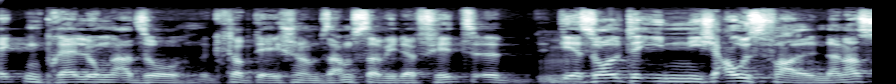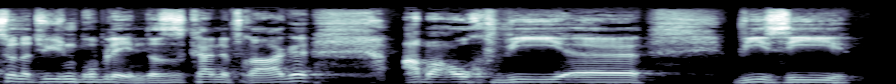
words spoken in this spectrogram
Beckenprellung, also ich glaube, der ist schon am Samstag wieder fit. Äh, mhm. Der sollte ihnen nicht ausfallen. Dann hast du natürlich ein Problem, das ist keine Frage. Aber auch wie, äh, wie sie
